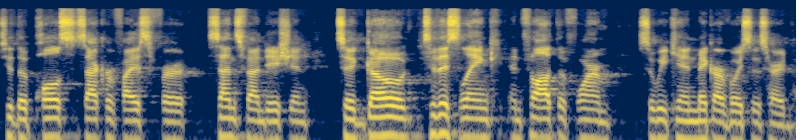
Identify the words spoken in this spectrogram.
to the Pulse Sacrifice for SENS Foundation to go to this link and fill out the form so we can make our voices heard.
